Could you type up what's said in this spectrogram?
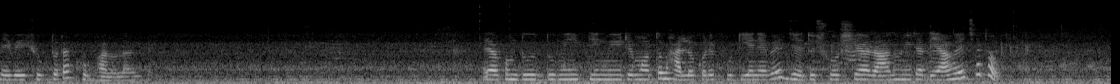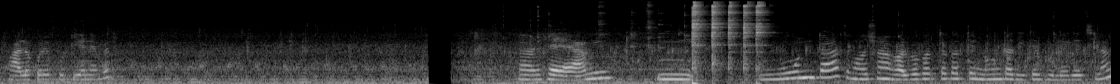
দেখবে এই শুক্তোটা খুব ভালো লাগবে। এরকম দু দু মিনিট, তিন মিনিটের মতো ভালো করে ফুটিয়ে নেবে। যেহেতু সর্ষে আর রাঁধুনিটা দেওয়া হয়েছে তো, ভালো করে ফুটিয়ে নেবে। আর হ্যাঁ আমি নুনটা তোমাদের সঙ্গে গল্প করতে করতে নুনটা দিতে ভুলে গেছিলাম।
